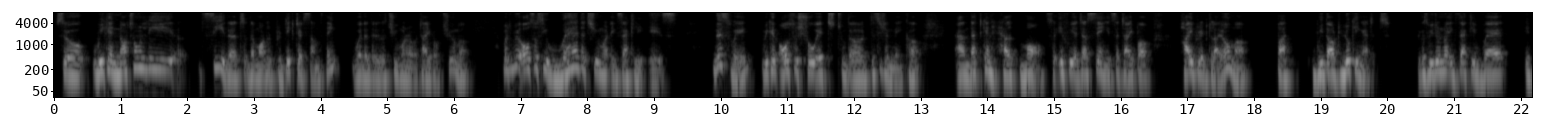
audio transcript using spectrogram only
So we can not only see that the model predicted something, whether there is a tumor or a type of tumor, but we also see where the tumor exactly is. This way, we can also show it to the decision maker, and that can help more. So if we are just saying it's a type of high-grade glioma, but without looking at it, because we don't know exactly where it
